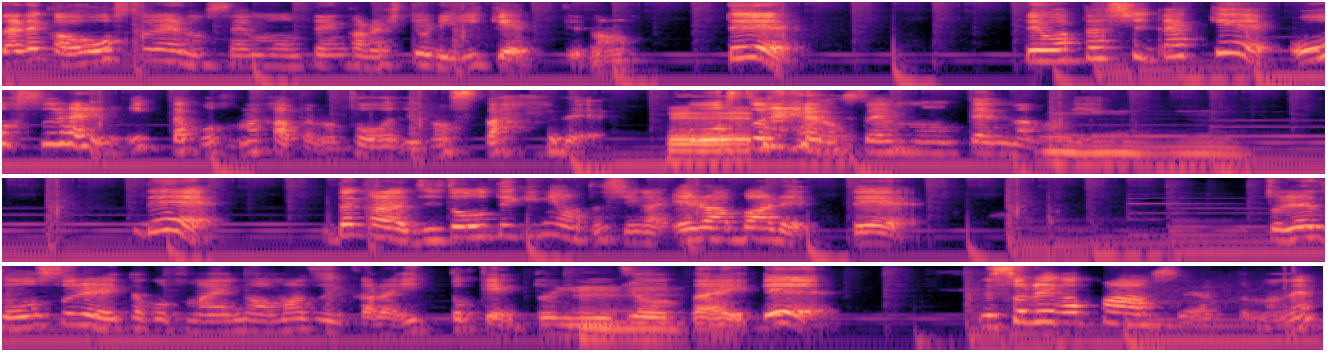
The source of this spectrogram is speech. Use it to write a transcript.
誰かオーストラリアの専門店から1人行けってなって、で、私だけオーストラリアに行ったことなかったの、当時のスタッフで。えーオーストラリアの専門店なのに。んで、だから自動的に私が選ばれて、とりあえずオーストラリア行ったことないのはまずいから行っとけという状態で、でそれがパースやったのね。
